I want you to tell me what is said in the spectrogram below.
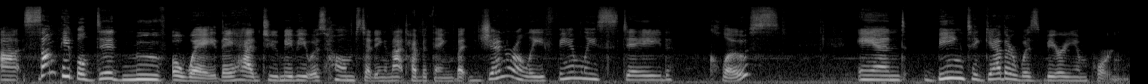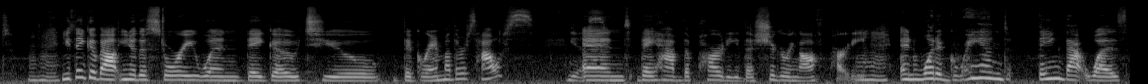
uh, some people did move away. They had to, maybe it was homesteading and that type of thing, but generally, families stayed close and being together was very important. You think about, you know, the story when they go to the grandmother's house Yes. and they have the party, the sugaring off party. Mm-hmm. And what a grand thing that was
